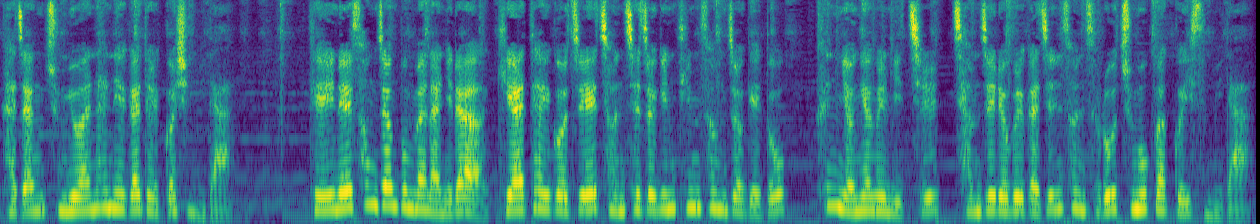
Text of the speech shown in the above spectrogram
가장 중요한 한 해가 될 것입니다. 개인의 성장뿐만 아니라 기아 타이거즈의 전체적인 팀 성적에도 큰 영향을 미칠 잠재력을 가진 선수로 주목받고 있습니다.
